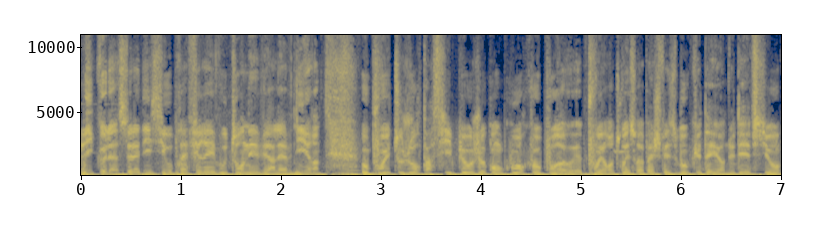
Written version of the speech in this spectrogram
Nicolas, cela dit, si vous préférez vous tourner vers l'avenir, vous pouvez toujours participer au jeu concours que vous pouvez retrouver sur la page Facebook d'ailleurs du DFCO.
